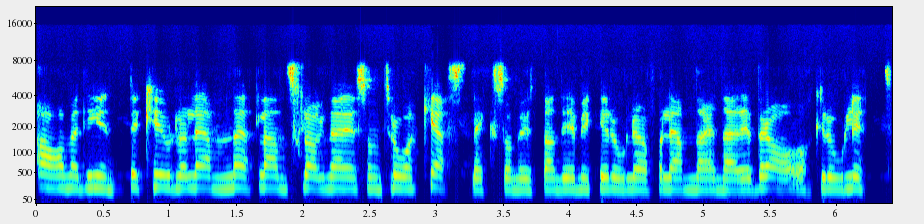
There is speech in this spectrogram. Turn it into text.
ja, men det är inte kul att lämna ett landslag när det är som tråkigast liksom, utan det är mycket roligare att få lämna det när det är bra och roligt.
